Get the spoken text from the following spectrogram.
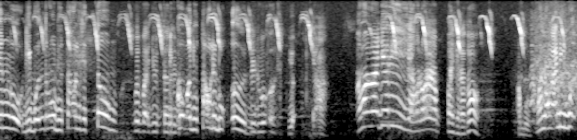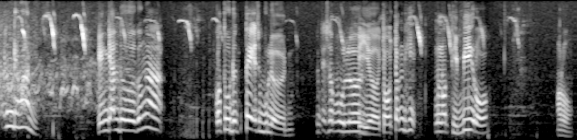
yang kok di bentro juta oleh setung. Berapa juta? Di kok 4 juta oleh dueun. Di dua on. Ya. Ama ngajari ya menu apa kira toh? Abu, mana nggak di beun deh man. Keng jantu ke nggak? Kau tuh detik sebulan. Nanti sebulan. Iya, cocok di menot TV ro. Aro,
